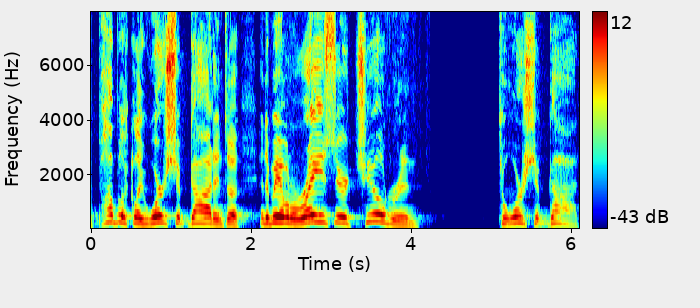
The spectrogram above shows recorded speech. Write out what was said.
publicly worship God and to, and to be able to raise their children to worship God.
